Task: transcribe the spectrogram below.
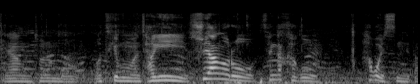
그냥 저는 뭐 어떻게 보면 자기 수양으로 생각하고 하고 있습니다.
